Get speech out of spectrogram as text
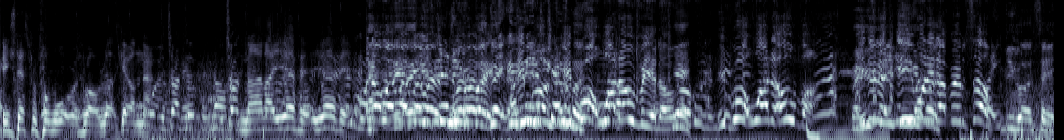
He's desperate for water as well. Look, get on that. No, no, you have it. You have it. No, wait, wait, wait, wait, wait, wait, wait. He brought, he brought one over, you know. He brought one over. He didn't. He wanted that for himself. What you gotta say?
